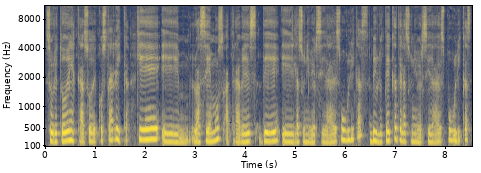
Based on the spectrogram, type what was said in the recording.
sobre todo en el caso de Costa Rica, que eh, lo hacemos a través de eh, las universidades públicas, bibliotecas de las universidades públicas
